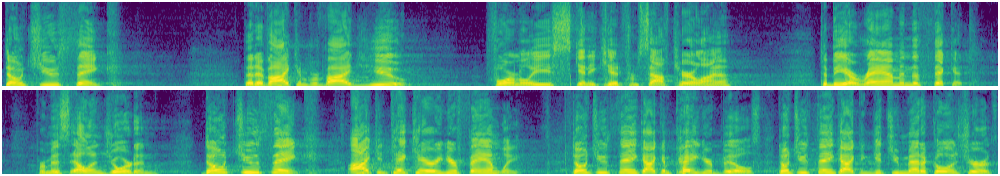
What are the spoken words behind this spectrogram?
Don't you think that if I can provide you, formerly skinny kid from South Carolina, to be a ram in the thicket for Miss Ellen Jordan, don't you think I can take care of your family? Don't you think I can pay your bills? Don't you think I can get you medical insurance?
